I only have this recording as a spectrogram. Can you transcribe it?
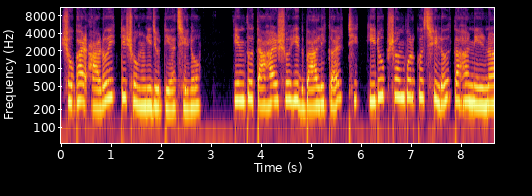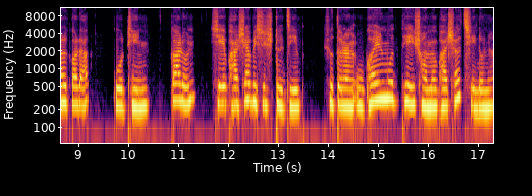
শোভার আরও একটি সঙ্গী জুটিয়াছিল। কিন্তু তাহার সহিত বালিকার ঠিক কিরূপ সম্পর্ক ছিল তাহা নির্ণয় করা কঠিন, কারণ সে ভাষা বিশিষ্ট জীব, সুতরাং উভয়ের মধ্যেই সমভাষা ছিল না।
